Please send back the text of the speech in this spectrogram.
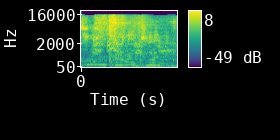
Team double kill.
